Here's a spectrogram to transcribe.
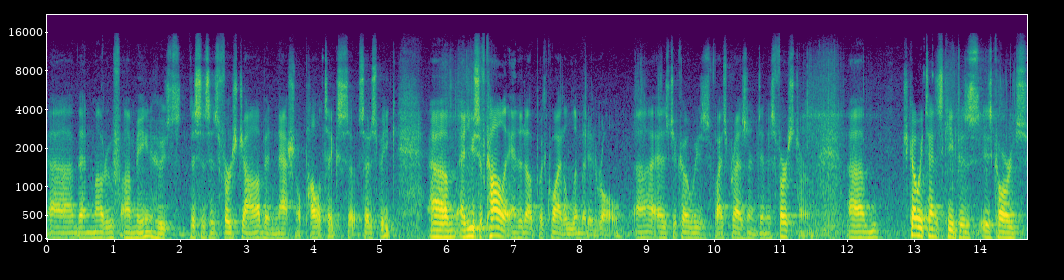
uh, than Maruf Amin, who's this is his first job in national politics, so, so to speak. Um, and Yusuf Kalla ended up with quite a limited role uh, as Jokowi's vice president in his first term. Um, Jokowi tends to keep his, his cards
